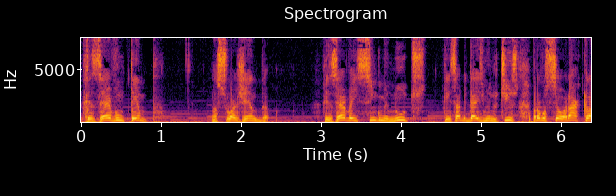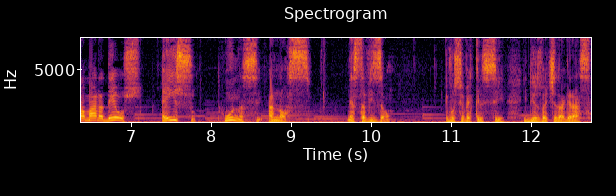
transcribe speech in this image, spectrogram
Reserva um tempo na sua agenda. Reserva aí 5 minutos, quem sabe 10 minutinhos, para você orar, clamar a Deus. É isso. Una-se a nós nesta visão e você vai crescer e Deus vai te dar graça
